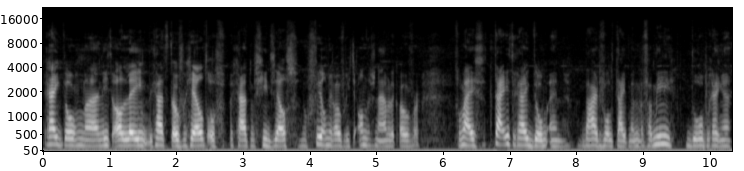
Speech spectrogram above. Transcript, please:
Rijkdom, uh, niet alleen gaat het over geld of gaat het misschien zelfs nog veel meer over iets anders, namelijk over voor mij is tijdrijkdom en waardevolle tijd met mijn familie doorbrengen.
